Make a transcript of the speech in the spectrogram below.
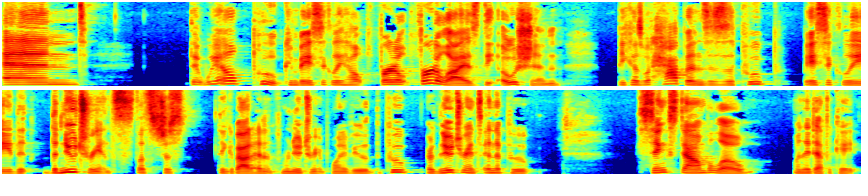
And that whale poop can basically help fertil- fertilize the ocean because what happens is the poop basically the, the nutrients let's just think about it from a nutrient point of view the poop or the nutrients in the poop sinks down below when they defecate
